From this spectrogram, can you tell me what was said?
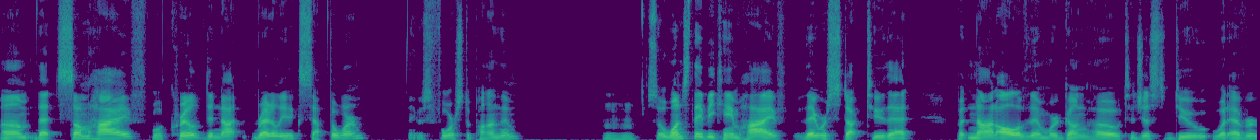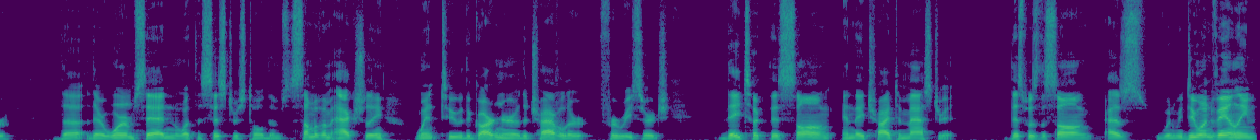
um, that some hive, well, Krill did not readily accept the worm; it was forced upon them. Mm-hmm. So once they became hive, they were stuck to that, but not all of them were gung ho to just do whatever the their worm said and what the sisters told them. So some of them actually went to the gardener or the traveler for research. They took this song and they tried to master it. This was the song as when we do unveiling,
